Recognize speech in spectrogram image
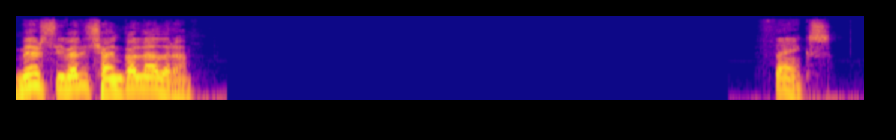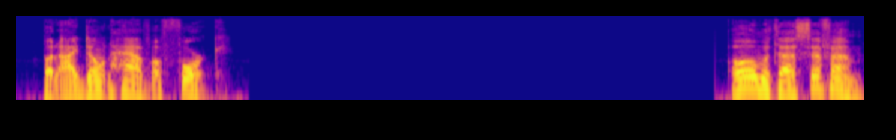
مرسی ولی چنگال ندارم. Thanks, but I don't have a fork. اوه متاسفم.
